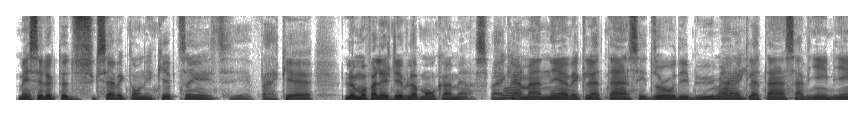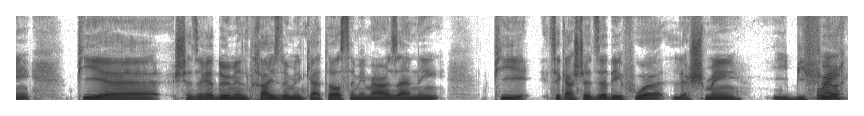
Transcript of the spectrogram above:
mais c'est là que tu as du succès avec ton équipe, tu sais. Fait que là, moi, il fallait que je développe mon commerce. Fait qu'à un moment donné, avec le temps, c'est dur au début, mais avec le temps, ça vient bien. Puis, euh, je te dirais, 2013-2014, c'est mes meilleures années. Puis, tu sais, quand je te disais, des fois, le chemin, il bifurque.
